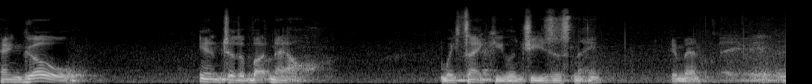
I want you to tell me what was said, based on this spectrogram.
and go into the but now. We thank you in Jesus' name. Amen. Amen.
